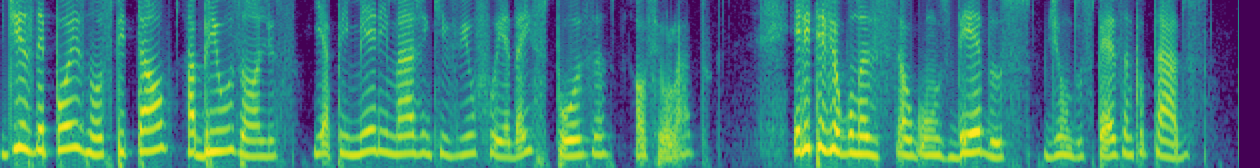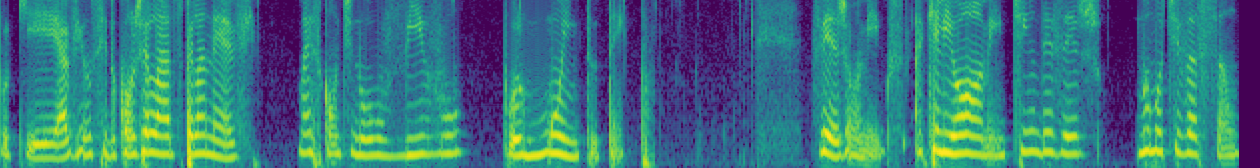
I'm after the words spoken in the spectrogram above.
Dias depois, no hospital, abriu os olhos e a primeira imagem que viu foi a da esposa ao seu lado. Ele teve algumas, alguns dedos de um dos pés amputados, porque haviam sido congelados pela neve, mas continuou vivo por muito tempo. Vejam, amigos, aquele homem tinha um desejo, uma motivação,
